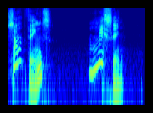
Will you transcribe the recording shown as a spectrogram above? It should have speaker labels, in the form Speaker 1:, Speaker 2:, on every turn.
Speaker 1: Something's missing.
